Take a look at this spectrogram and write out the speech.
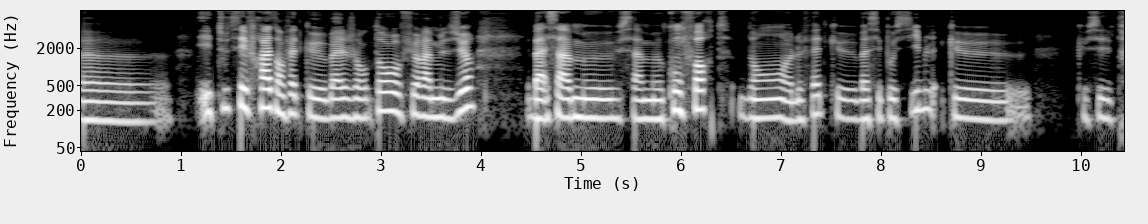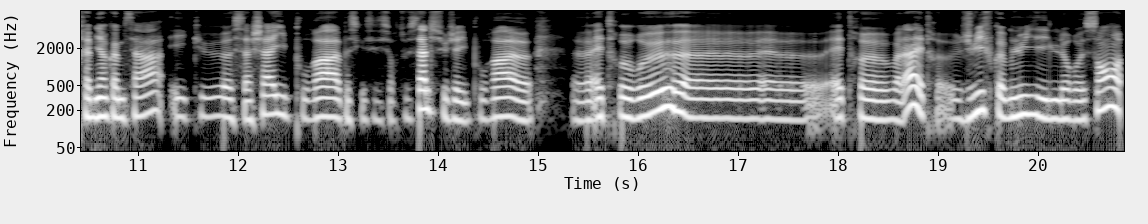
et toutes ces phrases, en fait, que bah, j'entends au fur et à mesure, bah, ça, me, ça me conforte dans le fait que bah, c'est possible, que que c'est très bien comme ça et que Sacha, il pourra, parce que c'est surtout ça le sujet, il pourra être heureux, euh, être euh, voilà, être juif comme lui il le ressent,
